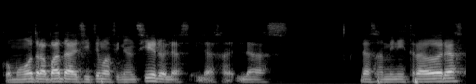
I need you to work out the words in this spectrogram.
como otra pata del sistema financiero, las administradoras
